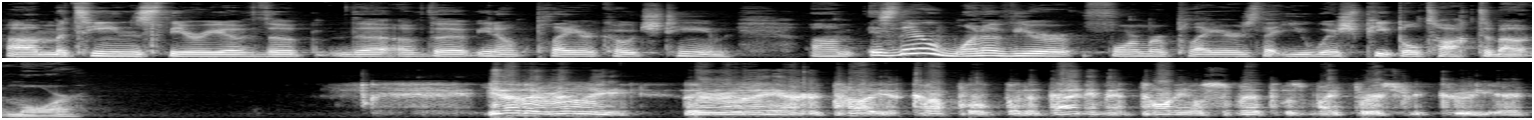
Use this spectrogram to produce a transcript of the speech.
uh, Mateen's theory of the the of the you know player coach team. Um, is there one of your former players that you wish people talked about more? You know, there really there really are. I'll tell you a couple, but a guy named Antonio Smith was my first recruit here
